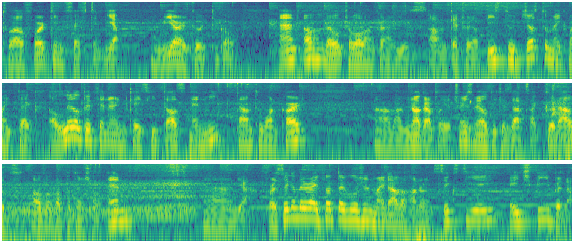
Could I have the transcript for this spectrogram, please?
12, 14, 15. Yep, we are good to go. And off of the Ultra Ball, I'm gonna use um, get rid of these two just to make my deck a little bit thinner in case he does N me down to one card. Um, I'm not gonna play the Trainers Mail because that's a good out off of a potential N. And yeah, for a secondary I thought evolution might have 168 HP, but no.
